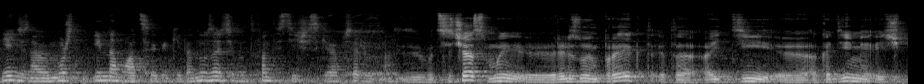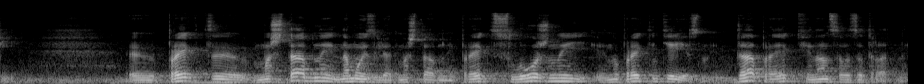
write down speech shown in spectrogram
я не знаю, может, инновации какие-то. Ну, знаете, вот фантастические абсолютно. Вот сейчас мы э, реализуем проект, это IT-академия HP. Э, проект э, масштабный, на мой взгляд, масштабный, проект сложный, но проект интересный. Да, проект финансово затратный,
